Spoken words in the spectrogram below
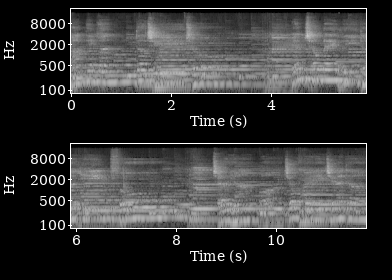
把你们都记住，变成美丽的影。这样我就会觉得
